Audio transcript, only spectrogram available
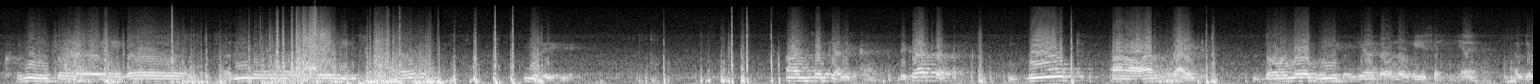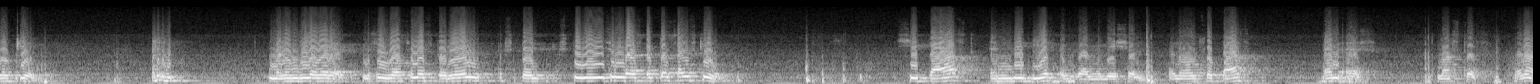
खुल जाएगा। अल्लाह ये देखिए। आंसर क्या लिखा है? दिख रहा है बोथ आर राइट दोनों ही भैया, दोनों ही सही है। देखो क्यों? मदन जी अगर है Mrs Watson experiencing the aspect of science क्यों she passed MBBS examination and also pass MS masters है ना?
